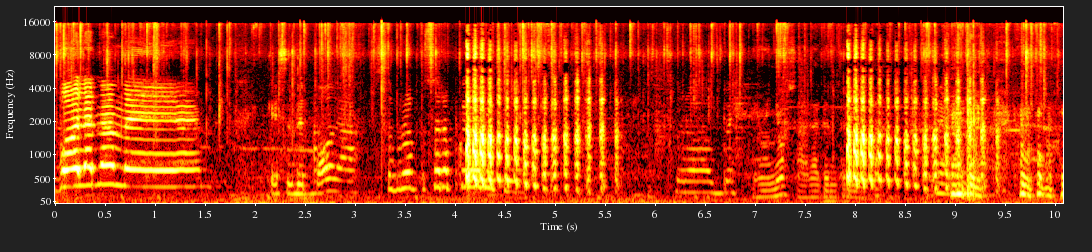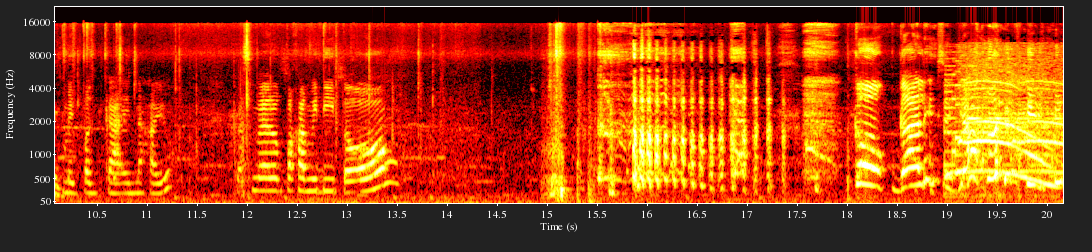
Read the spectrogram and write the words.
bola namin. Queso de bola. So Sobrang sarap kaya nito. Grabe. Tingnan nyo, trenta. May pagkain na kayo. Tapos meron pa kami ditong Coke galing sa Jollibee.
